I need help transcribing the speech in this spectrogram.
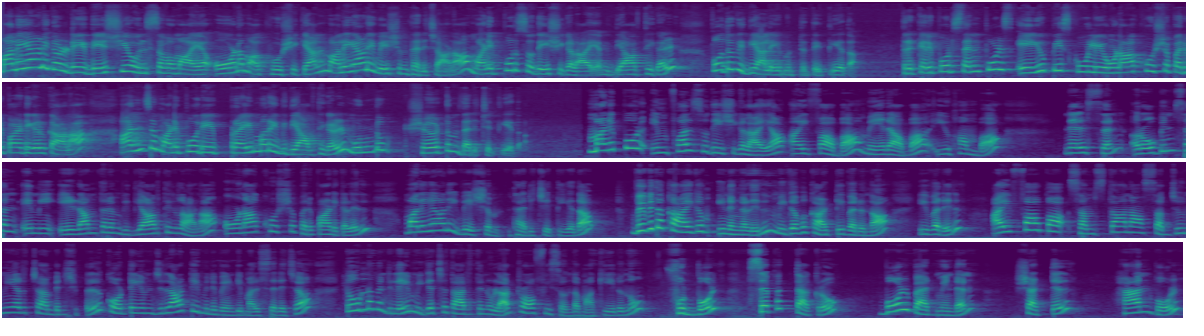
മലയാളികളുടെ ദേശീയ ഉത്സവമായ ഓണം ആഘോഷിക്കാൻ മലയാളി വേഷം ധരിച്ചാണ് മണിപ്പൂർ സ്വദേശികളായ വിദ്യാർത്ഥികൾ പൊതുവിദ്യാലയ മുറ്റത്തെത്തിയത് Trikaripur saint Paul's A U P സ്കൂളിലെ ഓണാഘോഷ പരിപാടികൾക്കാണ് അഞ്ച് മണിപ്പൂരി പ്രൈമറി വിദ്യാർത്ഥികൾ മുണ്ടും ഷർട്ടും ധരിച്ചെത്തിയത്. മണിപ്പൂർ ഇംഫാൽ സ്വദേശികളായ ഐഫാബ മേരാബ യുഹംബ നെൽസൺ റോബിൻസൺ എന്നീ ഏഴാം തരം വിദ്യാർത്ഥികളാണ് ഓണാഘോഷ പരിപാടികളിൽ മലയാളി വേഷം ധരിച്ചെത്തിയത്. വിവിധ കായിക ഇനങ്ങളിൽ മികവ് കാട്ടി വരുന്ന ഇവരിൽ ഐഫാബ സംസ്ഥാന സബ് ജൂനിയർ ചാമ്പ്യൻഷിപ്പിൽ കോട്ടയം ജില്ലാ ടീമിന് വേണ്ടി മത്സരിച്ച് ടൂർണമെന്റിലെ മികച്ച താരത്തിനുള്ള ട്രോഫി സ്വന്തമാക്കിയിരുന്നു. Football sepak takraw ball badminton shuttle handball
